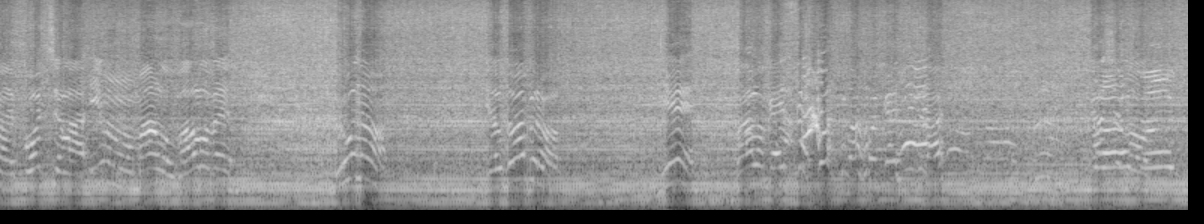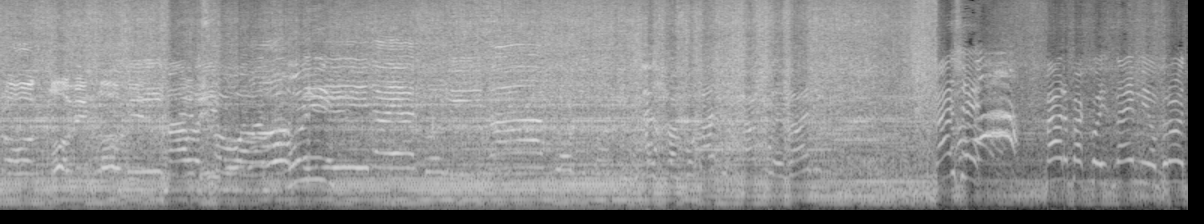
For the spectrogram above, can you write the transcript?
Gužva je počela, imamo malo valove. Bruno, jel dobro? Je, malo ga je malo ga je strah. Kažemo, malo smo u avanturi. Sad ću vam pokazati kako je vani. Kaže, Barba koji iznajmio brod,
